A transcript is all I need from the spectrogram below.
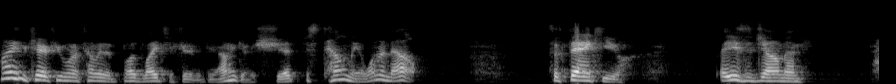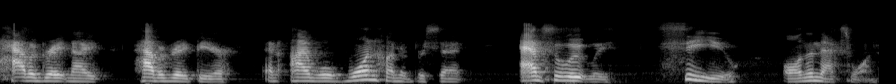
I don't even care if you want to tell me that Bud Light's your favorite beer. I don't give a shit. Just tell me. I want to know. So thank you. Ladies and gentlemen, have a great night. Have a great beer. And I will 100% absolutely see you on the next one.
